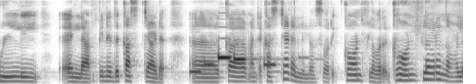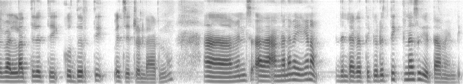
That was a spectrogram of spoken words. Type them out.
ഉള്ളി എല്ലാം. പിന്നെ ഇത് കസ്റ്റാർഡ് മറ്റേ കസ്റ്റാർഡ് അല്ലല്ലോ സോറി കോൺഫ്ലവർ കോൺഫ്ലവർ നമ്മൾ വെള്ളത്തിൽ കുതിർത്തി വെച്ചിട്ടുണ്ടായിരുന്നു. മീൻസ് അങ്ങനെ വേണം ഇതിന്റെ അകത്തേക്ക് ഒരു തിക്നെസ് കിട്ടാൻ വേണ്ടി.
